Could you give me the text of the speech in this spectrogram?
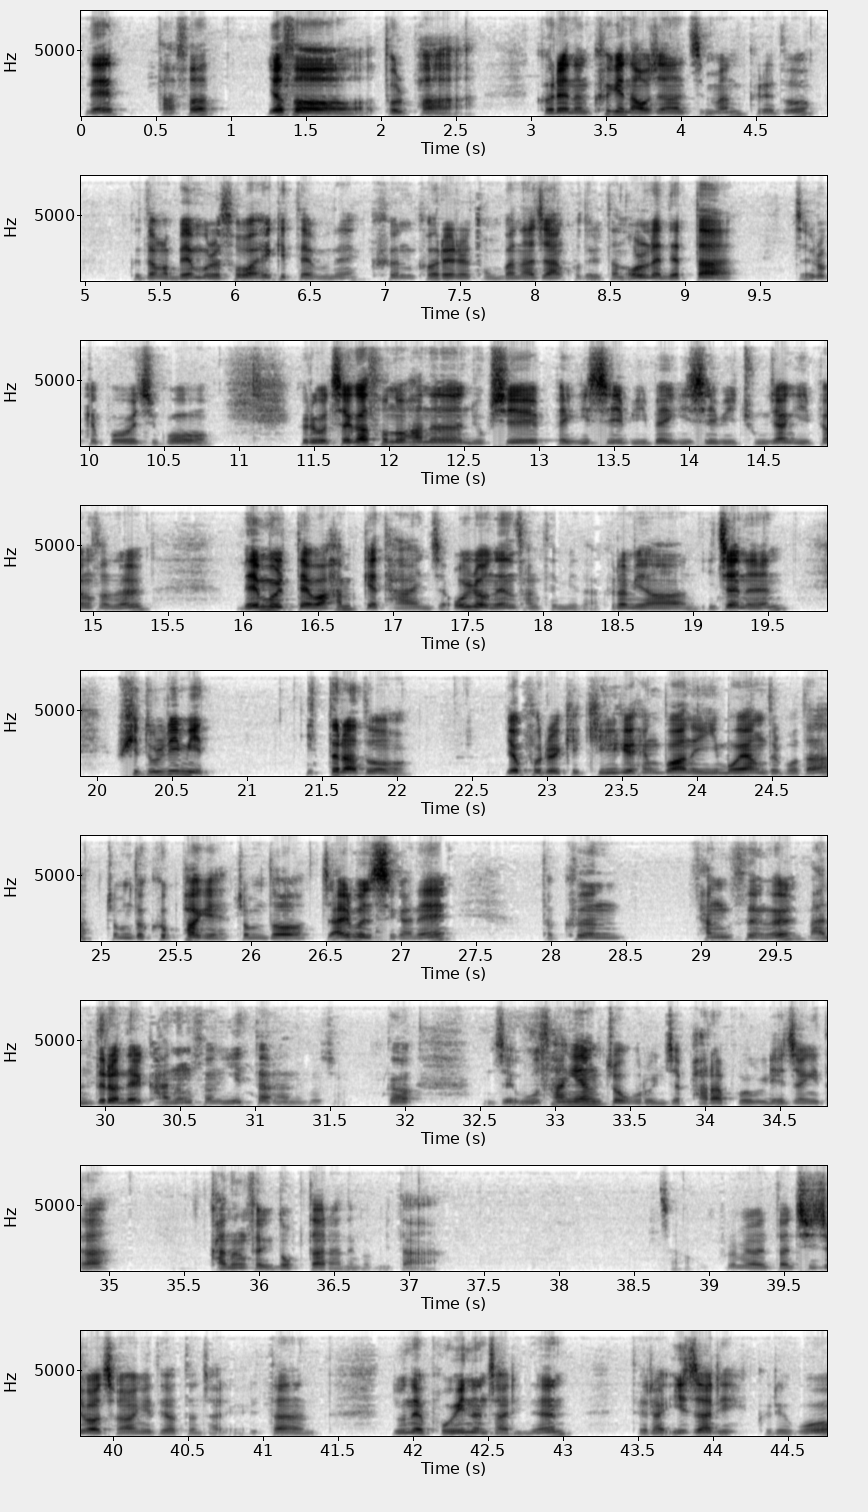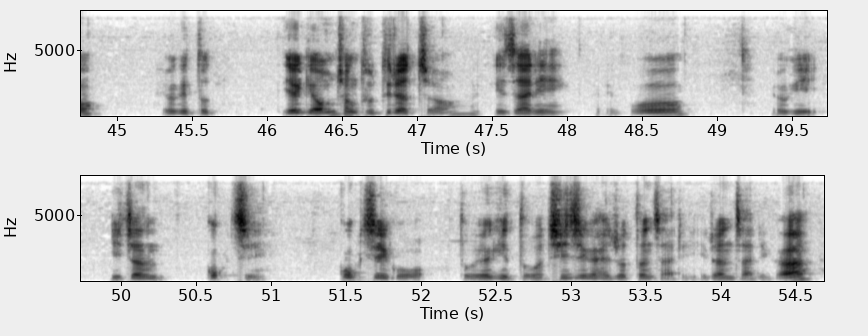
넷, 다섯, 여섯 돌파 거래는 크게 나오지 않았지만 그래도 그동안 매물을 소화했기 때문에 큰 거래를 동반하지 않고도 일단 올려냈다. 이렇게 보여지고 그리고 제가 선호하는 60, 120, 220 이 중장기 이평선을 매물대와 함께 다 이제 올려낸 상태입니다. 그러면 이제는 휘둘림이 있더라도 옆으로 이렇게 길게 횡보하는 이 모양들보다 좀 더 급하게, 좀 더 짧은 시간에 더 큰 상승을 만들어낼 가능성이 있다라는 거죠. 그러니까 이제 우상향 쪽으로 이제 바라볼 예정이다. 가능성이 높다라는 겁니다. 자, 그러면 일단 지지와 저항이 되었던 자리, 일단 눈에 보이는 자리는 대략 이 자리, 그리고 여기 또 여기 엄청 두드렸죠. 이 자리, 그리고 여기 이전 꼭지, 꼭지고 또 여기 또 지지가 해줬던 자리, 이런 자리가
